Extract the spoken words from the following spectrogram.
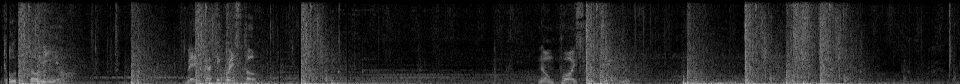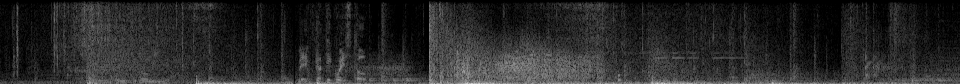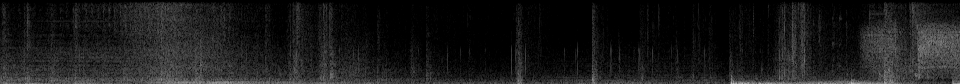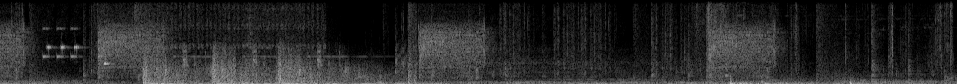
Tutto mio. Beccati questo. Non puoi sfuggirmi. Questo.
